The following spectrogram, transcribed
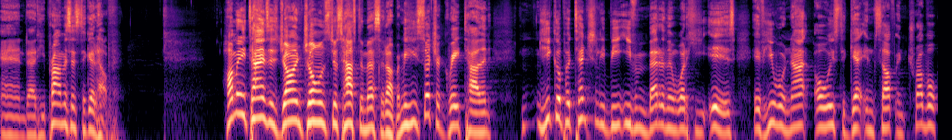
and that he promises to get help. How many times does Jon Jones just have to mess it up? I mean, he's such a great talent. He could potentially be even better than what he is if he were not always to get himself in trouble.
